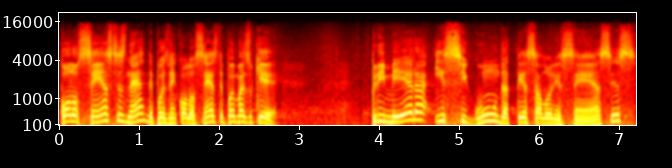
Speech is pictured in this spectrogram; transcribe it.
Colossenses, né? Depois vem Colossenses, depois mais o quê? Primeira e segunda Tessalonicenses,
